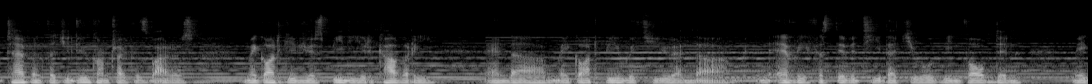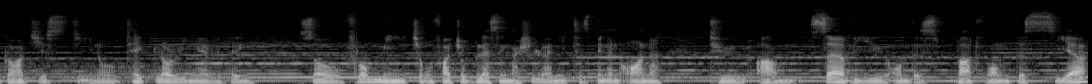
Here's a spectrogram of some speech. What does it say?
it happens that you do contract this virus, may God give you a speedy recovery. And uh, may God be with you. And uh, in every festivity that you will be involved in, may God just, you know, take glory in everything. So from me, Chofacho Blessing Mashilwani, it has been an honor to um, serve you on this platform this year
